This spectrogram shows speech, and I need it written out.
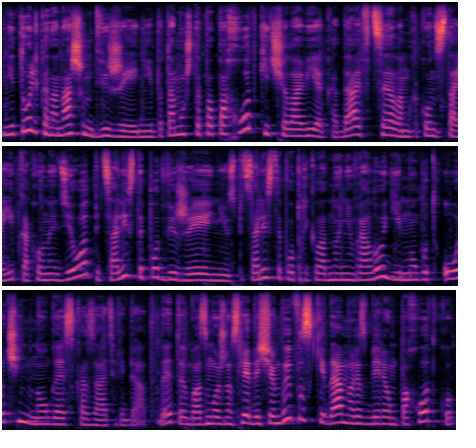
не только на нашем движении, потому что по походке человека, да, в целом, как он стоит, как он идет, специалисты по движению, специалисты по прикладной неврологии могут очень многое сказать, ребят. Это, возможно, в следующем выпуске, да, мы разберем походку,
